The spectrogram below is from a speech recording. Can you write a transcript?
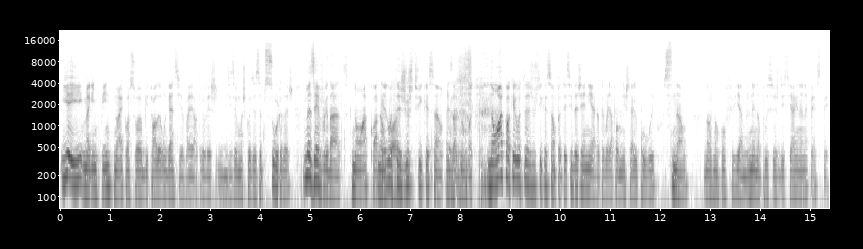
E aí, Marinho Pinto, não é, com a sua habitual elegância, veio outra vez dizer umas coisas absurdas, mas é verdade que não há qualquer Não outra pode. justificação. Exato, não pode. Não há qualquer outra justificação para ter sido a GNR a trabalhar para o Ministério Público, senão nós não confiamos nem na Polícia Judiciária nem na PSP.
